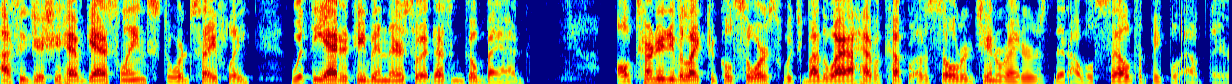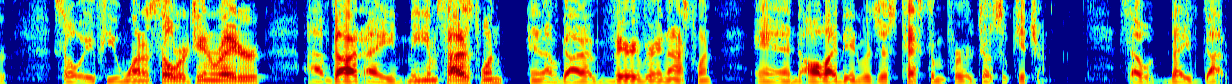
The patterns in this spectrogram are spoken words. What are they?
I suggest you have gasoline stored safely with the additive in there so it doesn't go bad. Alternative electrical source, which by the way, I have a couple of solar generators that I will sell to people out there. So if you want a solar generator, I've got a medium sized one and I've got a very, very nice one. And all I did was just test them for Joseph Kitchen. So they've got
